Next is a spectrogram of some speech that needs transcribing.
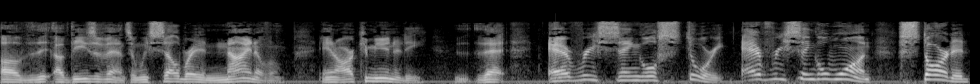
of the of these events, and we celebrated nine of them in our community. That every single story, every single one, started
